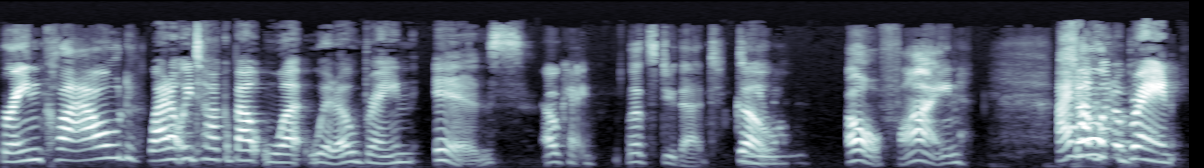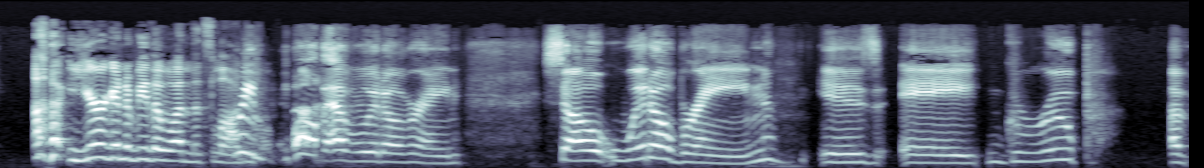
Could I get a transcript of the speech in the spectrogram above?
brain cloud. Why don't we talk about what widow brain is? Okay, let's do that. Go. Do you oh, fine. I So- have widow brain. You're going to be the one that's logged. We both have widow brain. So, widow brain is a group of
